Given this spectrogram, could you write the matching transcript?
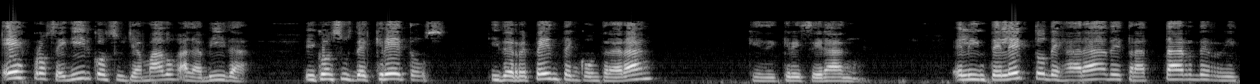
Es proseguir con sus llamados a la vida y con sus decretos y de repente encontrarán que decrecerán. El intelecto dejará de tratar de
